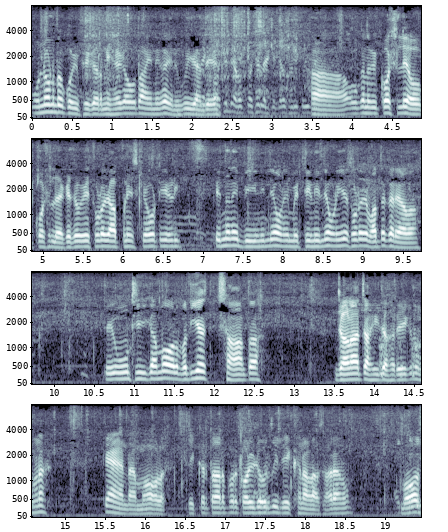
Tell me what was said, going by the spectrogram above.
ਉਹਨਾਂ ਨੂੰ ਤਾਂ ਕੋਈ ਫਿਕਰ ਨਹੀਂ ਹੈਗਾ ਉਹ ਤਾਂ ਐਂ ਨਿਗਾਹ ਨੂੰ ਕੋਈ ਜਾਂਦੇ ਆ। ਹਾਂ ਉਹ ਕਹਿੰਦੇ ਵੀ ਕੁਛ ਲਿਆਓ ਕੁਛ ਲੈ ਕੇ ਜਾਓ। ਇਹ ਥੋੜਾ ਜਿਹਾ ਆਪਣੀ ਸਿਕਿਉਰਿਟੀ ਜਿਹੜੀ ਇਹਨਾਂ ਨੇ ਬੀਜ ਨਹੀਂ ਲਿਆਉਣੇ ਮਿੱਟੀ ਨਹੀਂ ਲਿਆਉਣੀ ਇਹ ਥੋੜਾ ਜਿਹਾ ਵੱਧ ਕਰਿਆ ਵਾ। ਤੇ ਉਹ ਠੀਕ ਆ ਮਾਹੌਲ ਵਧੀਆ ਸ਼ਾਂਤ ਆ। ਜਾਣਾ ਚਾਹੀਦਾ ਹਰੇਕ ਨੂੰ ਹਨਾ? ਘੈਂਟ ਆ ਮਾਹੌਲ। ਤੇ ਕਰਤਾਰਪੁਰ ਕੋਰੀਡੋਰ ਵੀ ਦੇਖਣ ਵਾਲਾ ਸਾਰਿਆਂ ਨੂੰ। ਬਹੁਤ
